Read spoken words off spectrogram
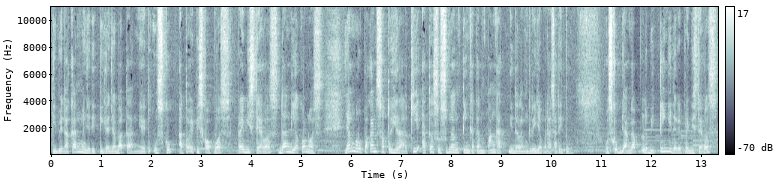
Dibedakan menjadi tiga jabatan, yaitu uskup atau episkopos, prebisteros, dan diakonos, yang merupakan suatu hierarki atau susunan tingkatan pangkat di dalam gereja pada saat itu. Uskup dianggap lebih tinggi dari prebisteros,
